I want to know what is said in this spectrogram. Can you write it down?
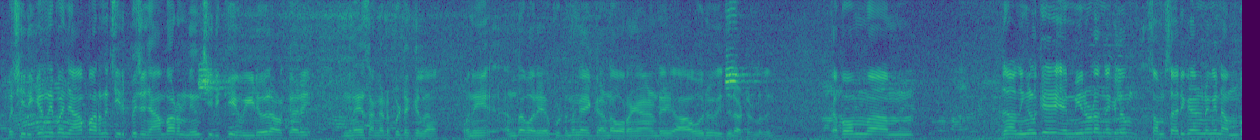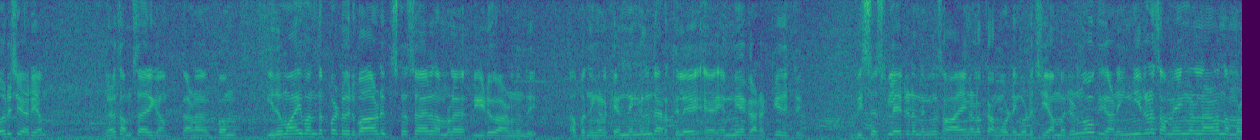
അപ്പോൾ ശരിക്കും ഇപ്പോൾ ഞാൻ പറഞ്ഞ് ചിരിപ്പിച്ചു. ഞാൻ പറഞ്ഞു നീ ചിരിക്കുക വീഡിയോയിൽ ആൾക്കാർ ഇങ്ങനെ സങ്കടപ്പെട്ടിട്ടില്ല. ഒന്ന് എന്താ പറയുക ഫുഡൊന്നും കഴിക്കാണ്ട് ഉറങ്ങാണ്ട് ആ ഒരു ഇതിലാട്ടുള്ളത് അപ്പം നിങ്ങൾക്ക് എമ്മീനോട് എന്തെങ്കിലും സംസാരിക്കാനുണ്ടെങ്കിൽ നമ്പർ ഷെയർ ചെയ്യാം. നിങ്ങൾ സംസാരിക്കാം. കാരണം ഇപ്പം ഇതുമായി ബന്ധപ്പെട്ട് ഒരുപാട് ബിസിനസ്സുകാർ നമ്മളെ വീഡിയോ കാണുന്നുണ്ട്. അപ്പോൾ നിങ്ങൾക്ക് എന്തെങ്കിലും തരത്തിൽ എം കണക്ട് ചെയ്തിട്ട് ബിസിനസ് റിലേറ്റഡ് എന്തെങ്കിലും സഹായങ്ങളൊക്കെ അങ്ങോട്ടും ഇങ്ങോട്ടും ചെയ്യാൻ പറ്റും. നോക്കുകയാണ് കാരണം ഇങ്ങനെയുള്ള സമയങ്ങളിലാണ് നമ്മൾ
